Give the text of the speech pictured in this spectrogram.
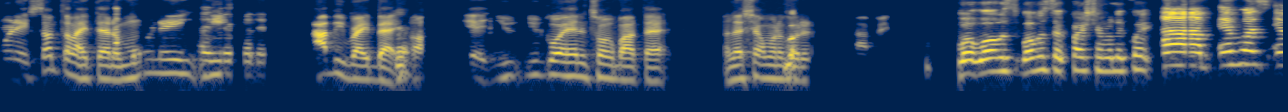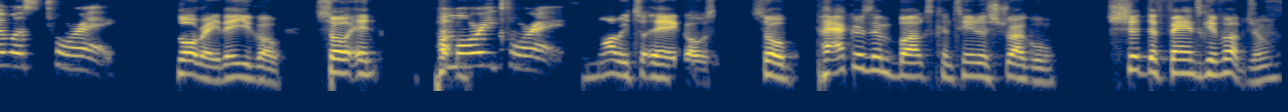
Borne, something like that. Or Morne. He, I'll be right back. Uh, yeah, you you go ahead and talk about that, unless y'all want to go to. What what was what was the question really quick? Um, it was it was Torre. Torre, there you go. So and Amori Torre. Amori, there it goes. So Packers and Bucks continue to struggle. Should the fans give up, Jun?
